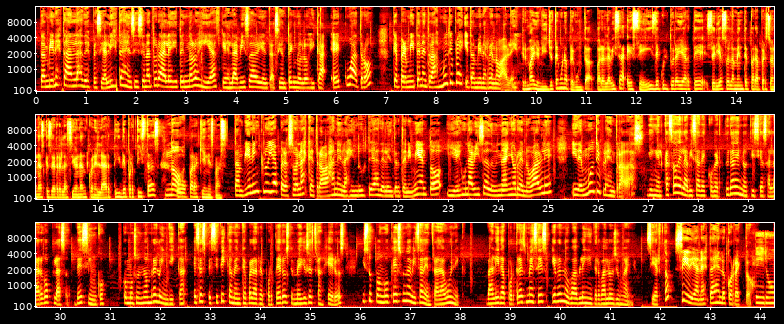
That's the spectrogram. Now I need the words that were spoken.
También están las de especialistas en ciencias naturales y tecnologías, que es la visa de orientación tecnológica E4, que permiten entradas múltiples y también es renovable. Hermione, yo tengo una pregunta. ¿Para la visa E6 de cultura y arte sería solamente para personas que se relacionan con el arte y deportistas? No. ¿O para quiénes más? También incluye a personas que trabajan en las industrias del entretenimiento y es una visa de un año renovable y de múltiples entradas. Y en el caso de la visa de cobertura de noticias a largo plazo, D5, como su nombre lo indica, es específicamente para reporteros de medios extranjeros y supongo que es una visa de entrada única, válida por tres meses y renovable en intervalos de un año, ¿cierto? Sí, Diana, estás en lo correcto. Pero...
